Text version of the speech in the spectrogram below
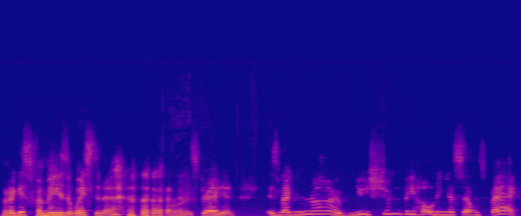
But I guess for me as a Westerner, right. an Australian, It's like, no, you shouldn't be holding yourselves back.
